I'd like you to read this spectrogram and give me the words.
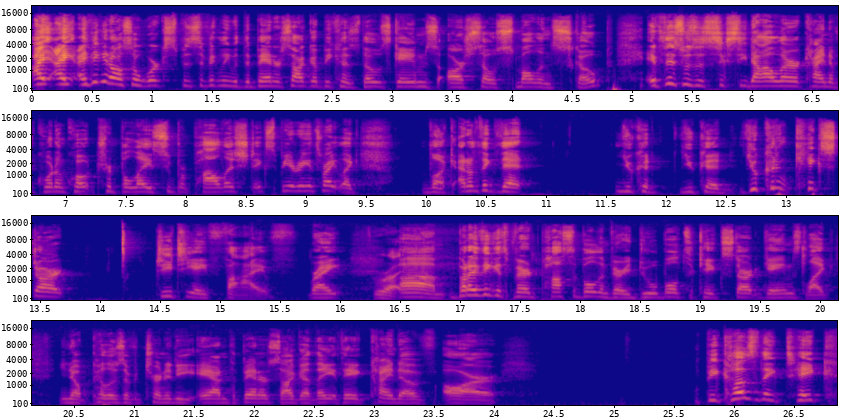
I, I I think it also works specifically with the Banner Saga because those games are so small in scope. If this was a sixty dollar kind of quote unquote AAA super polished experience, right? Like, look, I don't think that you could you could you couldn't kickstart GTA 5, right? Right. Um, but I think it's very possible and very doable to kickstart games like, you know, Pillars of Eternity and the Banner Saga. They they kind of are because they take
